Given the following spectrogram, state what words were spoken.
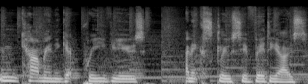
you can come in and get previews and exclusive videos.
